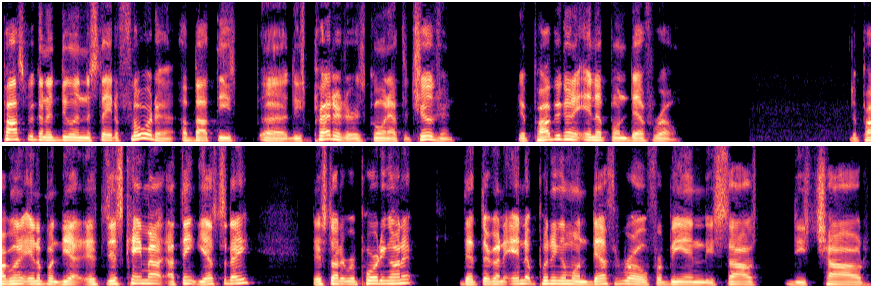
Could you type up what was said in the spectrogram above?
possibly going to do in the state of Florida about these uh, these predators going after children. They're probably going to end up on death row. They're probably going to end up on yeah. It just came out I think yesterday. They started reporting on it that they're going to end up putting them on death row for being these child these child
